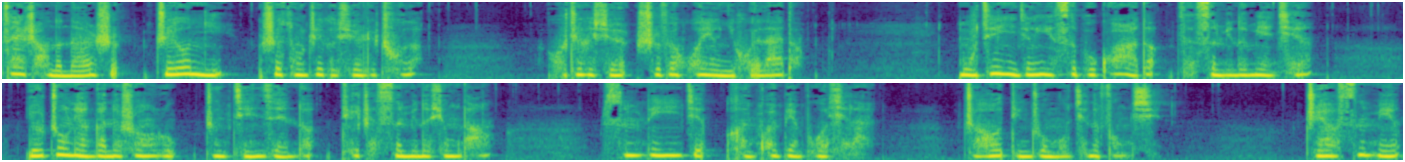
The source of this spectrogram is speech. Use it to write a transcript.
在场的男士只有你是从这个穴里出来，我这个穴十分欢迎你回来的。母亲已经一丝不挂的在思明的面前，有重量感的双乳正紧紧的贴着思明的胸膛。思明的衣襟很快便勃起来，只好顶住母亲的缝隙。只要思明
